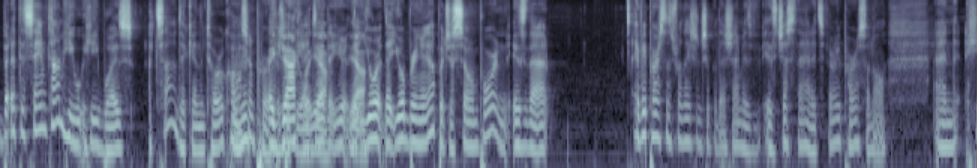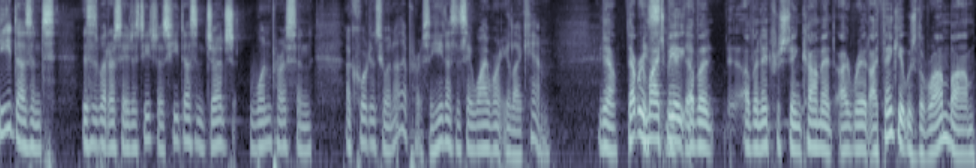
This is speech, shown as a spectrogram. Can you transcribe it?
But at the same time, he he was a tzaddik, and the Torah calls mm-hmm. him perfect. Exactly. the idea yeah. that you're yeah. that you're that you're bringing up, which is so important, is that every person's relationship with Hashem is is just that. It's very personal, and He doesn't. This is what our sages teach us. He doesn't judge one person according to another person. He doesn't say, "Why weren't you like him?" Yeah, that reminds it's me of a of an interesting comment I read. I think it was the Rambam.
